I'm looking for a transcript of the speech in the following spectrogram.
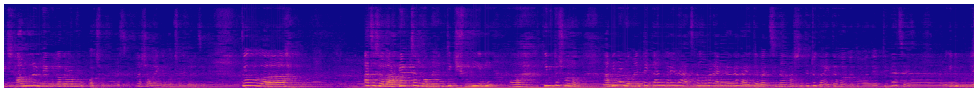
এই সামনের মেয়েগুলোকে আমার খুব পছন্দ হয়েছে। না, সবাইকে পছন্দ হয়েছে। তো আচ্ছা চলো, আগে একটা রোম্যান্টিক শুনি নি কিন্তু শোনো, আমি না রোম্যান্টিক গান গাই না, আজকাল আবার একা একা গাইতে পারছি না। আমার সাথে একটু গাইতে হবে তোমাদের, ঠিক আছে? আমি কিন্তু ভুলে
